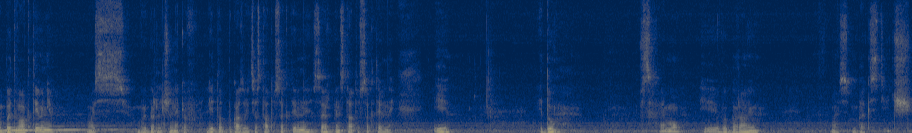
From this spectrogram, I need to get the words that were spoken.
обидва активні. Ось вибір лічильників літо. Показується статус активний, серпень, статус активний. І йду в схему і вибираю ось Backstitch.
